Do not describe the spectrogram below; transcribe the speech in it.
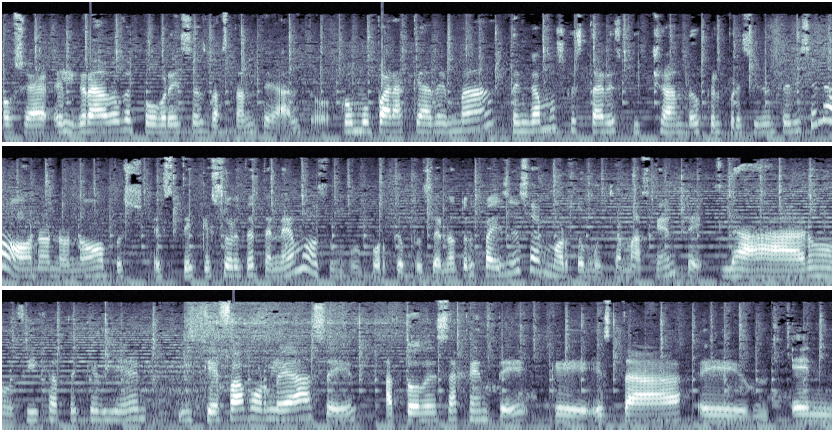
o sea, el grado de pobreza es bastante alto. Como para que además tengamos que estar escuchando que el presidente dice, no, no, no, no, pues, este, qué suerte tenemos porque pues en otros países se han muerto mucha más gente. Claro, fíjate qué bien. ¿Y qué favor le hace a toda esa gente que está eh, en,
